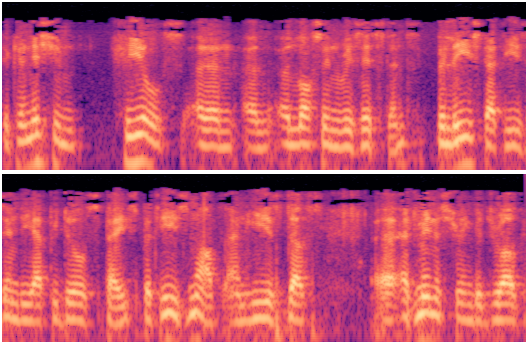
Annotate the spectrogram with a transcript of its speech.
the clinician feels a loss in resistance, believes that he's in the epidural space, but he's not, and he is thus uh, administering the drug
